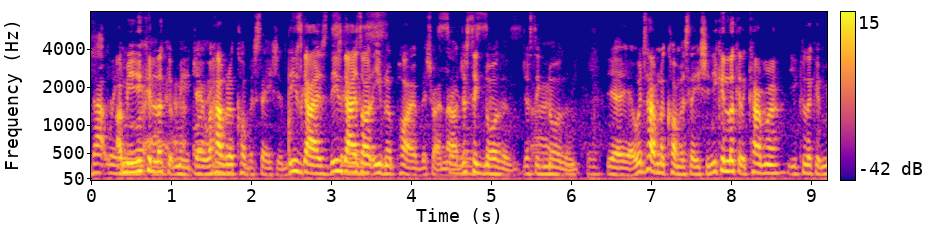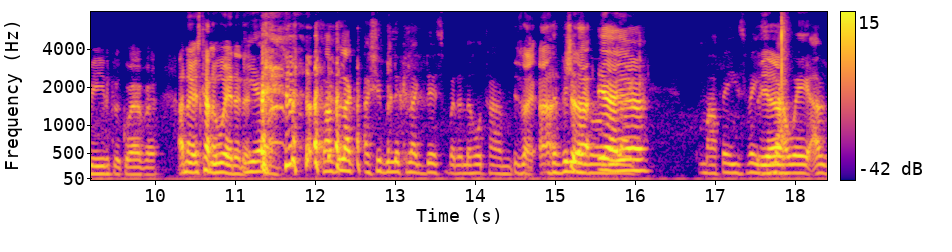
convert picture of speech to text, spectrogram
that way. I mean, you can look at me, Jay. We're having a conversation. These guys, these guys aren't even a part of this right now. Just ignore them. Just ignore them. cool. Yeah, yeah. We're just having a conversation. You can look at the camera. You can look at me. You can look wherever. I know it's kind of weird, isn't it? Yeah. I feel like I should be looking like this, but then the whole time He's like, uh, the video I- yeah, yeah. My face facing Yeah. that way. I was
